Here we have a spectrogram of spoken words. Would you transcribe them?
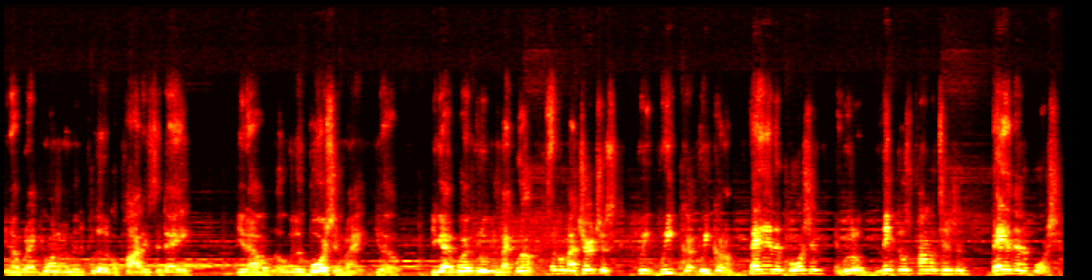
you know, right going on in the political parties today, you know, over the abortion right, you know. You got one group is like, well, some of my churches, we we we gonna ban abortion and we're gonna make those politicians ban that abortion.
